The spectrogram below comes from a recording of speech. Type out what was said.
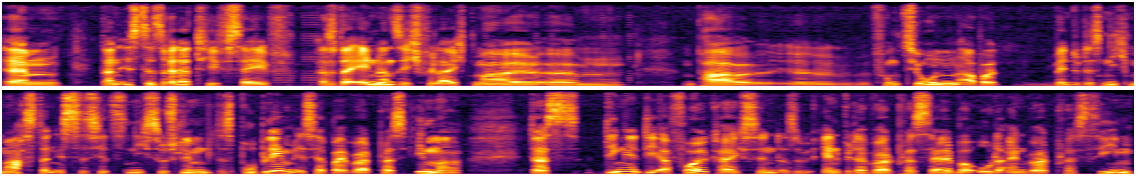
ähm, dann ist es relativ safe. Also da ändern sich vielleicht mal ähm, ein paar äh, Funktionen, aber wenn du das nicht machst, dann ist es jetzt nicht so schlimm. Das Problem ist ja bei WordPress immer, dass Dinge, die erfolgreich sind, also entweder WordPress selber oder ein WordPress-Theme,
